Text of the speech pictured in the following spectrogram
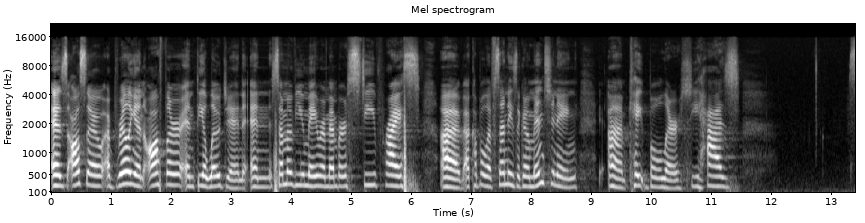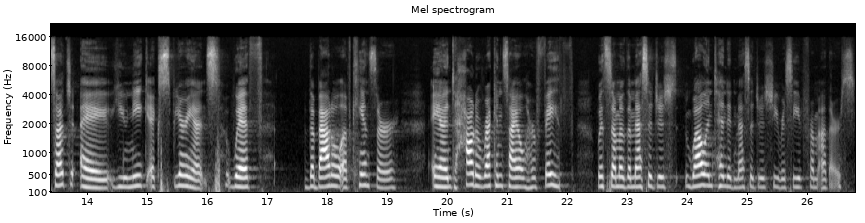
is also a brilliant author and theologian. And some of you may remember Steve Price uh, a couple of Sundays ago mentioning um, Kate Bowler. She has such a unique experience with the battle of cancer and how to reconcile her faith with some of the messages, well intended messages she received from others.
